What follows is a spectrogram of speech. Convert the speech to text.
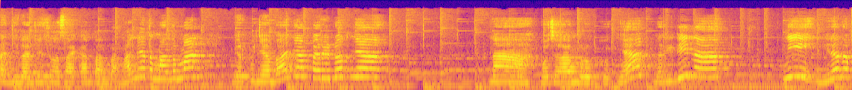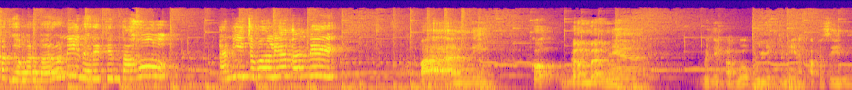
rajin-rajin selesaikan tantangannya teman-teman biar punya banyak peridotnya. Nah, bocoran berikutnya dari Dina. Nih, Dina dapat gambar baru nih dari tim tahu. Andi, coba lihat Andi. Apaan nih? Kok gambarnya banyak abu-abunya gini ya? Apa sih ini?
